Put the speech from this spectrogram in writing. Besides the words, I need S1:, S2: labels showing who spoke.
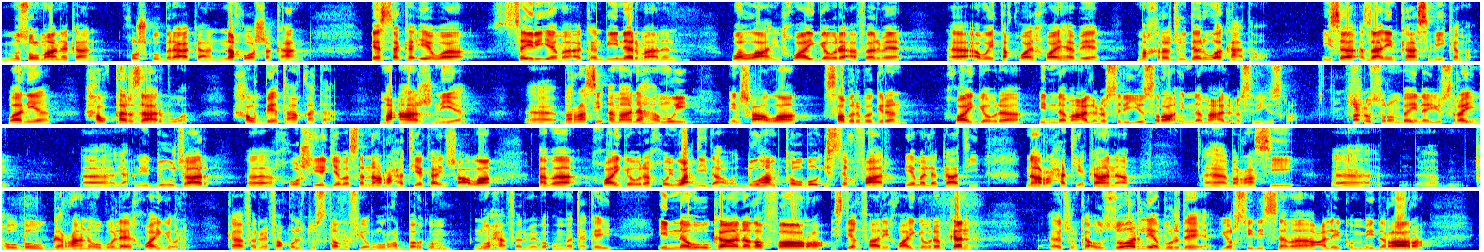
S1: مسلمانەکان خوشک و براکان نەخۆشەکان ئێستا کە ئێوە سەیری ئێمە ئەکەن بی نەرمانن واللهی خی گەورە ئەفەرمێ ئەوەی تەخوای خی هەبێ مەخرەج و دەرووە کاتەوە. ئیسا ئەزانین کاسبی کەمە. وانە خەڵ قەرزار بووە خەڵک بێتاقەتە مەعاژ نییە. بەڕاستی ئەمانە هەمووی ئینشاءله سەبر بگرن. خی گەورە ئینە مع العسری یوسرا ئینە مع العسری یوسرا فعسر بینە یوسرینی یعنی دوو جار خۆشیەکێ بەسەر ناڕەحەتیەکە ئینشاءله ئەمە خی گەورە خۆی وعدی داوە. دوو هەم تەوبە و ئیسیغفار ئێمە لە کاتی ناڕەحەتیەکانە بەڕاستی تەوبە و گەڕانەوە بۆ لای خی گەورە. کە فەرمی فقلت استغفروا ربكم. نوح فەرمێ بە إنه كان غفارا. استغفاري خواي گەورە بکەن. چونکە ئەو زۆر لێ بوردەیە یرسیلی السماء عليكم مدرارا.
